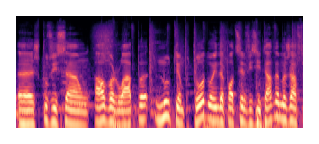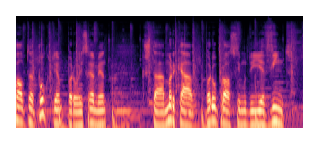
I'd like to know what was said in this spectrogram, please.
A exposição Álvaro Lapa, no tempo todo, ainda pode ser visitada, mas já falta pouco tempo para o encerramento, que está marcado para o próximo dia 20.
